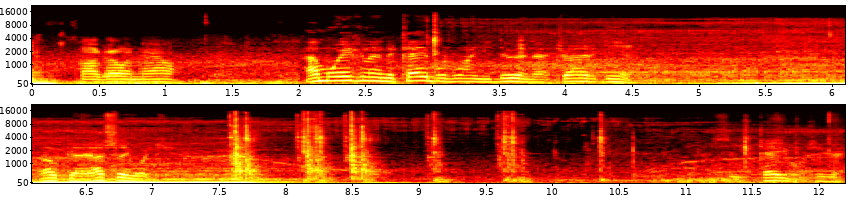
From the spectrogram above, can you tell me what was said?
It's not going now. I'm wiggling the cables while you're doing that. Try it again. Okay, I see what you. It's these cables here.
